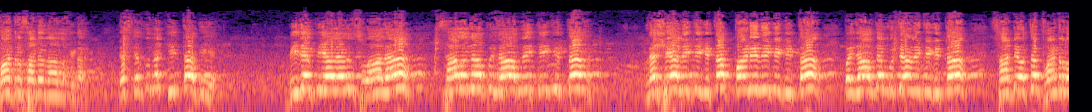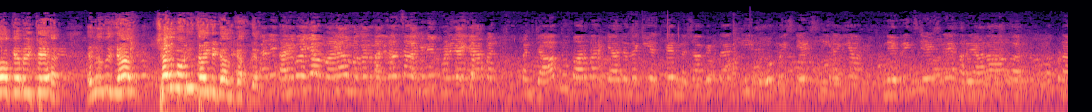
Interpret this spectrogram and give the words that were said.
ਬਾਰਡਰ ਸਾਡੇ ਨਾਲ ਲੱਗਦਾ ਇਸ ਕਰਕੇ ਉਹਨਾਂ ਕੀਤਾ ਕੀ ਹੈ? ਬੀਜੇਪੀ ਵਾਲਿਆਂ ਨੂੰ ਸਵਾਲ ਹੈ ਸਾਲੋਨਾ ਪੰਜਾਬ ਨੇ ਕੀ ਕੀਤਾ? ਨਸ਼ਿਆਂ ਲਈ ਕੀ ਕੀਤਾ? ਪਾਣੀ ਲਈ ਕੀ ਕੀਤਾ? ਪੰਜਾਬ ਦੇ ਮੁੱਦਿਆਂ ਲਈ ਕੀ ਕੀਤਾ? ਸਾਡੇ ਉੱਥੇ ਫੰਡ ਰੋਕ ਕੇ ਬੈਠੇ ਆ। ਇਹਨਾਂ ਨੂੰ ਯਾਰ ਸ਼ਰਮ ਆਉਣੀ ਚਾਹੀਦੀ ਗੱਲ ਕਰਦੇ ਆ। ਪੰਜਾਬ ਨੂੰ ਬਾਰ-ਬਾਰ ਕਿਹਾ ਜਾਂਦਾ ਕਿ ਇੱਥੇ ਨਸ਼ਾ ਵਿਕਦਾ ਹੈ ਕੀ ਹੋਰ ਕੋਈ ਸਟੇਟਸ ਨਹੀਂ ਹੈਗੀਆਂ। ਨੇਬਰਿੰਗ ਸਟੇਟਸ ਨੇ ਹਰਿਆਣਾ ਆਪਣਾ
